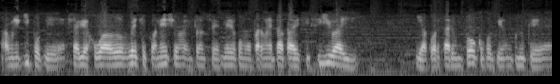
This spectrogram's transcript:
a un equipo que ya había jugado dos veces con ellos, entonces medio como para una etapa decisiva y, y aportar un poco porque es un club que,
